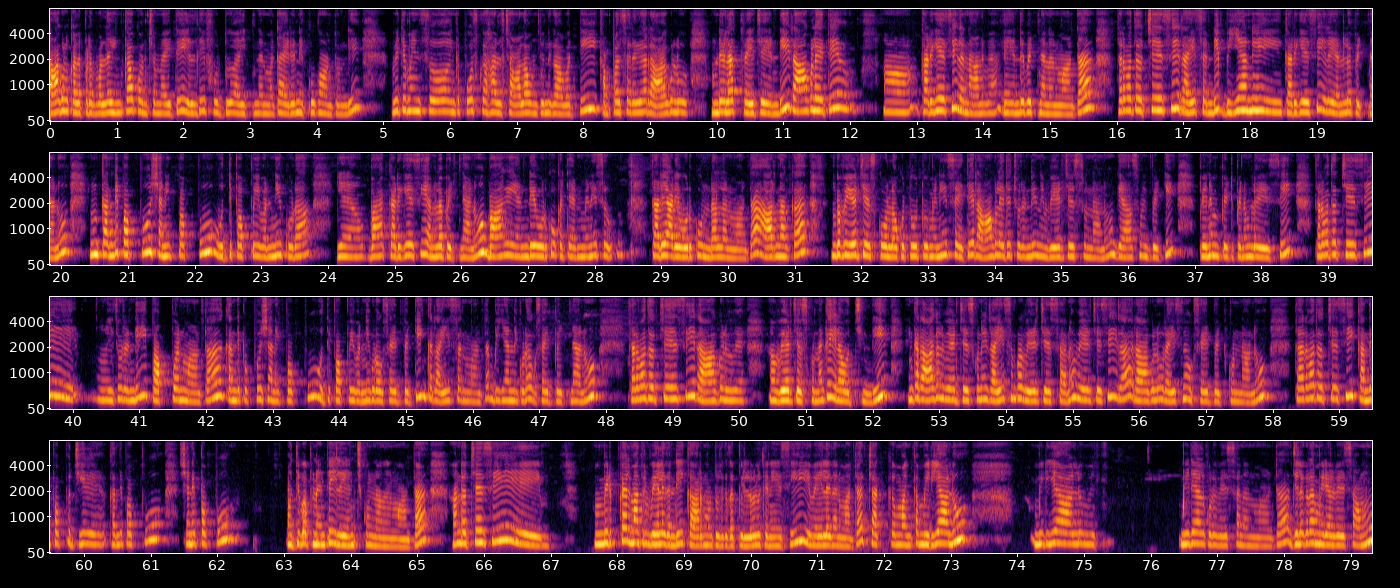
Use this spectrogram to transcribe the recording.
రాగులు కలపడం వల్ల ఇంకా కొంచెం అయితే హెల్తీ ఫుడ్ అవుతుందనమాట ఐరన్ ఎక్కువగా ఉంటుంది. విటమిన్స్ ఇంకా పోషకాహారాలు చాలా ఉంటుంది కాబట్టి కంపల్సరీగా రాగులు ఉండేలా ట్రై చేయండి. రాగులు అయితే కడిగేసి ఇలా నాన ఎండబెట్టినాను అనమాట తర్వాత వచ్చేసి రైస్ అండి. బియ్యాన్ని కడిగేసి ఇలా ఎండలో పెట్టినాను. కందిపప్పు శనగపప్పు ఉద్దిపప్పు ఇవన్నీ కూడా బాగా కడిగేసి ఎండలో పెట్టినాను. బాగా ఎండే వరకు ఒక టెన్ మినిట్స్ తడి ఆడే వరకు ఉండాలన్నమాట. ఆరినాక ఇంకా వేడి చేసుకోవాలి? ఒక టూ టూ మినిట్స్ అయితే రాగులు అయితే చూడండి నేను వేడి చేస్తున్నాను. గ్యాస్ మీద పెట్టి పెనం పెట్టి పెనంలో వేసి తర్వాత వచ్చేసి ఇది చూడండి పప్పు అనమాట కందిపప్పు శనగపప్పు ఉద్దిపప్పు ఇవన్నీ కూడా ఒక సైడ్ పెట్టి ఇంకా రైస్ అనమాట బియ్యాన్ని కూడా ఒక సైడ్ పెట్టినాను. తర్వాత వచ్చేసి రాగులు వేడి చేసుకున్నాక ఇలా వచ్చింది. ఇంకా రాగులు వేడి చేసుకుని రైస్ని కూడా వేడి చేస్తాను. వేడి చేసి ఇలా రాగులు రైస్ని ఒక సైడ్ పెట్టుకున్నాను. తర్వాత వచ్చేసి కందిపప్పు జీ కందిపప్పు శనగపప్పు ఉద్దిపప్పుని ఇలా ఎంచుకున్నాను అనమాట అండ్ వచ్చేసి మిరపకాయలు మాత్రం వేయలేదండి. కారం ఉంటుంది కదా పిల్లలకి అనేసి వేయలేదనమాట చక్క ఇంకా మిరియాలు మిరియాలు మిరియాలు కూడా వేసానమాట జీలకర్ర మిరియాలు వేసాము.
